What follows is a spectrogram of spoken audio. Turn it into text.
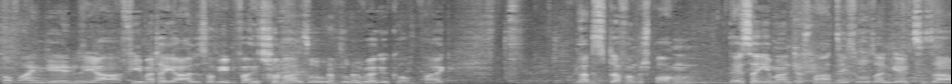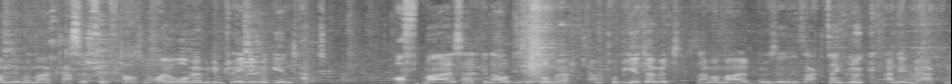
drauf eingehen. Ja, viel Material ist auf jeden Fall jetzt schon mal so, so rübergekommen, Pike. Du hattest davon gesprochen, da ist ja jemand, der spart sich so sein Geld zusammen, nehmen wir mal klassisch 5000 Euro. Wer mit dem Trading beginnt, hat oftmals halt genau diese Summe und probiert damit, sagen wir mal böse gesagt, sein Glück an den Märkten.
